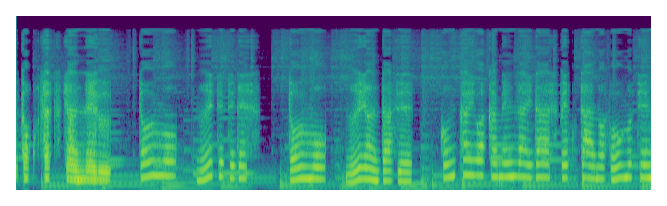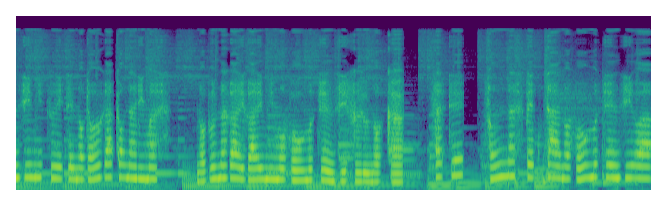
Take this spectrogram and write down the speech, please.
て特撮チャンネル。どうも、ぬえててです。どうも、ぬえやんだぜ。今回は仮面ライダースペクターのフォームチェンジについての動画となります。信長以外にもフォームチェンジするのか。さて、そんなスペクターのフォームチェンジは、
